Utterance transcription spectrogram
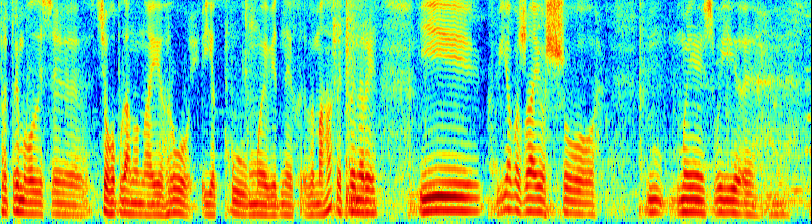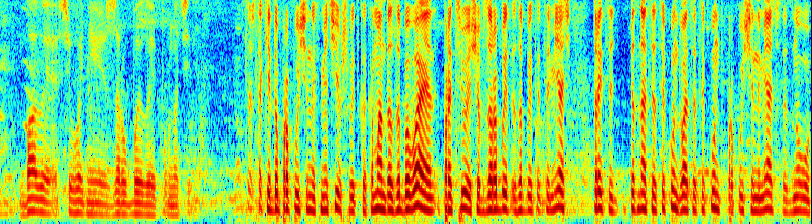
притримувалися е, цього плану на ігру, яку ми від них вимагали, тренери. І я вважаю, що ми свої е, бали сьогодні заробили повноцінно. Все ж таки до пропущених м'ячів швидко. Команда забиває, працює, щоб заробити, забити цей м'яч. 30-15 секунд, 20 секунд пропущений м'яч. Це знову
